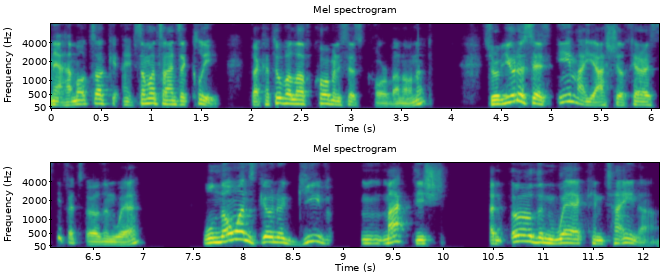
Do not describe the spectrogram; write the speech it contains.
Now, if someone signs a kli, the katuva love korban, it says korban on it. So Rabbi Yehuda says, im ayashel cheres, if it's earthenware, well, no one's going to give makdish an earthenware container.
